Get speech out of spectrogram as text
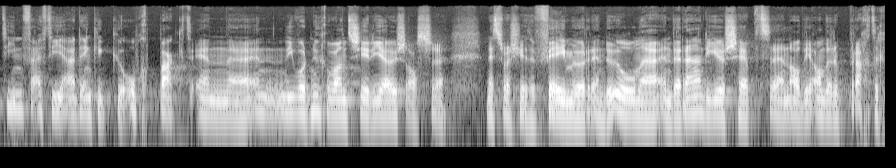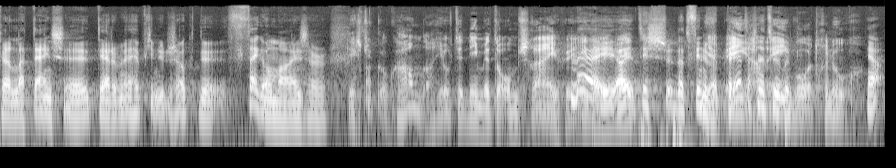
10, 15 jaar denk ik opgepakt. En, en die wordt nu gewoon serieus als Net zoals je de femur en de ulna en de radius hebt en al die andere prachtige Latijnse termen, heb je nu dus ook de thagomizer. Het is natuurlijk ook handig, je hoeft het niet meer te omschrijven. Nee, ja, het is, dat vinden we prettig één natuurlijk. Één woord genoeg. Ja,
